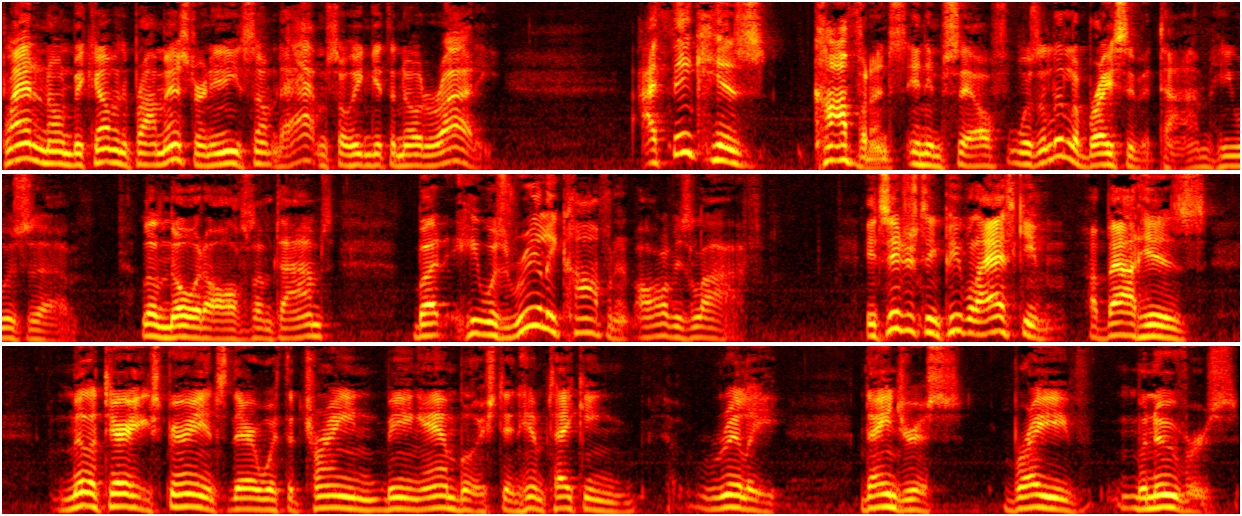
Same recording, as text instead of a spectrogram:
planning on becoming the prime minister and he needs something to happen so he can get the notoriety. I think his confidence in himself was a little abrasive at times. He was uh, a little know it all sometimes, but he was really confident all of his life. It's interesting, people ask him about his military experience there with the train being ambushed and him taking really dangerous, brave maneuvers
